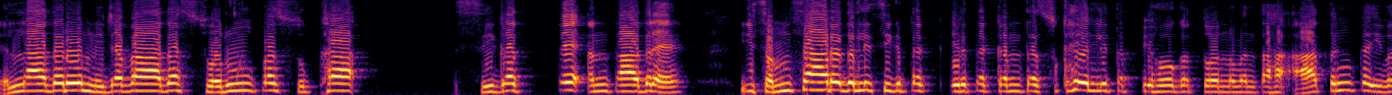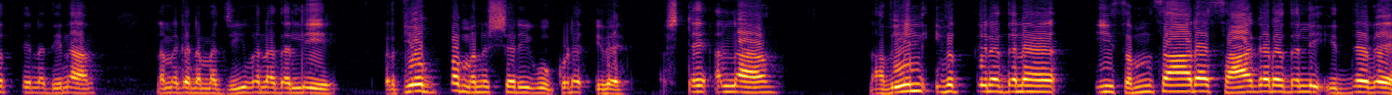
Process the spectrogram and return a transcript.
ಎಲ್ಲಾದರೂ ನಿಜವಾದ ಸ್ವರೂಪ ಸುಖ ಸಿಗತ್ತೆ ಅಂತಾದ್ರೆ ಈ ಸಂಸಾರದಲ್ಲಿ ಸಿಗತ ಇರತಕ್ಕಂಥ ಸುಖ ಎಲ್ಲಿ ತಪ್ಪಿ ಹೋಗುತ್ತೋ ಅನ್ನುವಂತಹ ಆತಂಕ ಇವತ್ತಿನ ದಿನ ನಮಗೆ ನಮ್ಮ ಜೀವನದಲ್ಲಿ ಪ್ರತಿಯೊಬ್ಬ ಮನುಷ್ಯರಿಗೂ ಕೂಡ ಇದೆ. ಅಷ್ಟೇ ಅಲ್ಲ, ನಾವೇನ್ ಇವತ್ತಿನ ದಿನ ಈ ಸಂಸಾರ ಸಾಗರದಲ್ಲಿ ಇದ್ದೇವೆ,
